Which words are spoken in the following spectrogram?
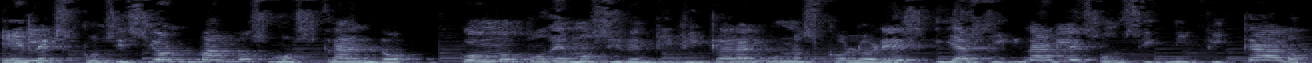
en la exposición vamos mostrando cómo podemos identificar algunos colores y asignarles un significado.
